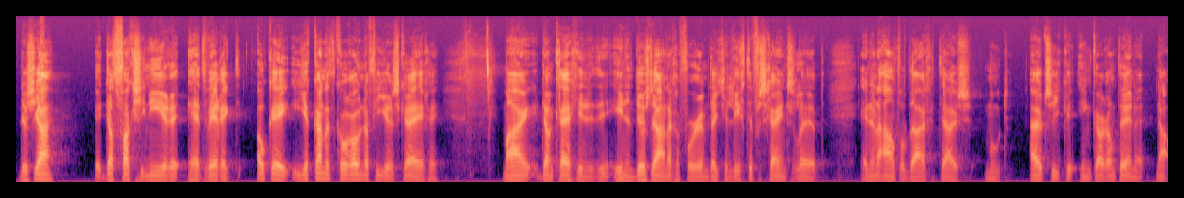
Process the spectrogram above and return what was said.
Dus ja, dat vaccineren, het werkt. Oké, je kan het coronavirus krijgen. Maar dan krijg je het in een dusdanige vorm dat je lichte verschijnselen hebt. En een aantal dagen thuis moet uitzieken in quarantaine. Nou,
